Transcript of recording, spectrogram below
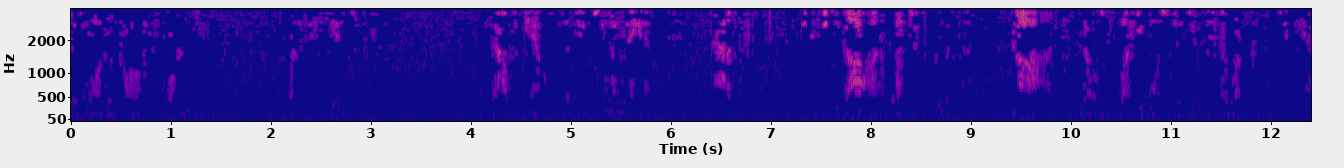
To the one who called and warned you, what is his will? Without the counsel of teaching a man, out of teaching God what to do with it. God knows what he wants to do and what purpose he has.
